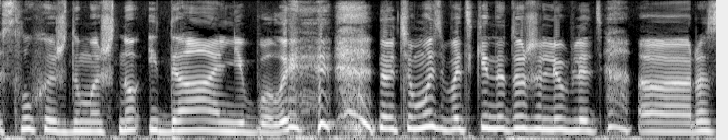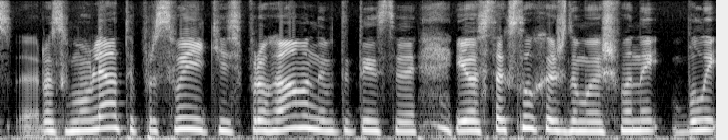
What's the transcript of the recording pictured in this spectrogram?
слухаєш, думаєш, ну ідеальні були. Ну, Чомусь батьки не дуже люблять е, роз, розмовляти про свої якісь програми в дитинстві. І ось так слухаєш, думаєш, вони були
